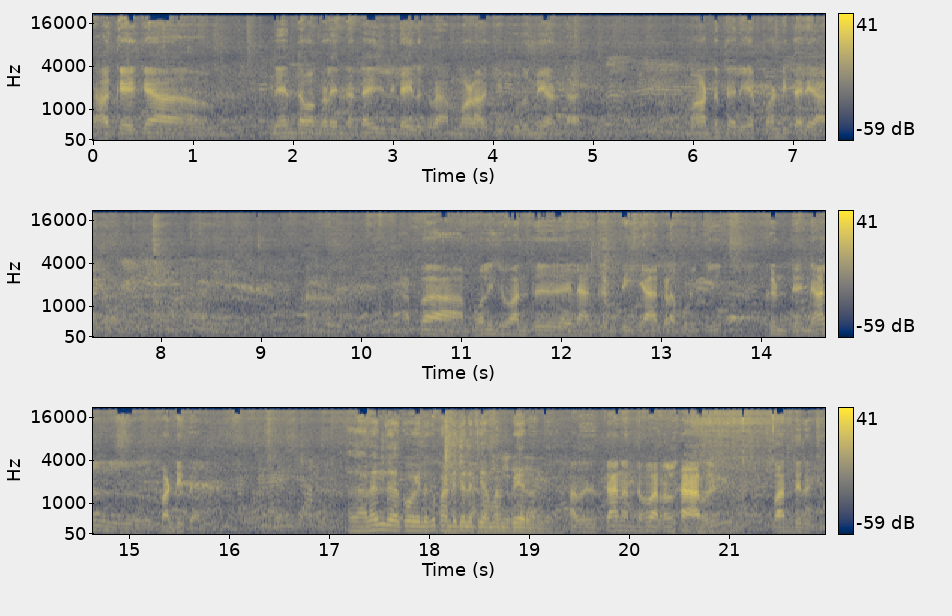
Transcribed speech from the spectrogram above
தாக்க நேர்ந்தவங்க என்னண்டா இதில் இருக்கிற அம்மாளாச்சி புதுமையாண்டா மாட்டு தலையை பண்டி தலையை ஆக்குவாங்க. அப்போ போலீஸ் வந்து எல்லாம் கிண்டி ஆக்களை பிடிச்சி கிண்டினால் பண்டி தலை. அதனால் இந்த கோயிலுக்கு பண்டிதலட்சி அம்மன் பேர் வந்தது. அதுதான் அந்த வரலாறு வந்திருக்கு.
